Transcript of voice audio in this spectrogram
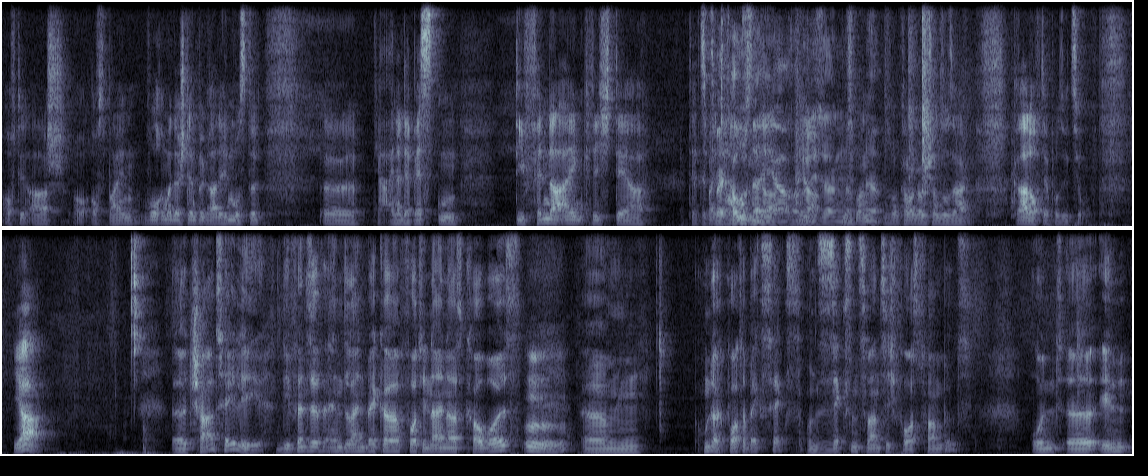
auf den Arsch, au- aufs Bein, wo auch immer der Stempel gerade hin musste. Äh, ja, einer der besten Defender eigentlich der, der, Der 2000er, 2000er Jahre, würde ja, ich sagen, Muss ne? man, Ja. muss man, kann man, glaube ich, schon so sagen. Gerade auf der Position. Ja, äh, Charles Haley, Defensive End Linebacker 49ers Cowboys, Mhm. ähm, 100 Quarterback Sacks und 26 Forced Fumbles und äh, in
